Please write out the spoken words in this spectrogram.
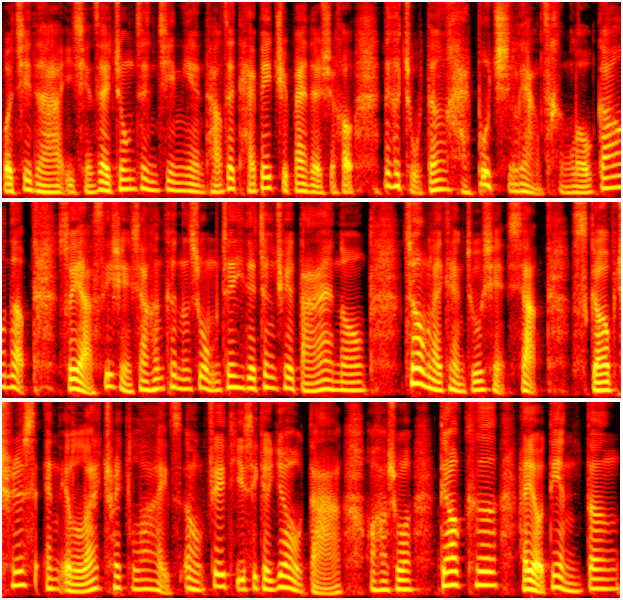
我记得啊，以前在中正纪念堂在台北举办的时候，那个主灯还不止两层楼高呢。所以啊，C 选项很可能是我们这一的正确答案哦。最后我们来看主选项，Sculptures and electric lights。哦，这一题是一个诱答哦。说雕刻还有电灯，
